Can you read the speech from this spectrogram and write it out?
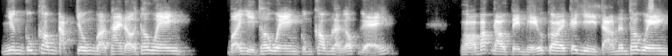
Nhưng cũng không tập trung vào thay đổi thói quen, bởi vì thói quen cũng không là gốc rễ. Họ bắt đầu tìm hiểu coi cái gì tạo nên thói quen,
